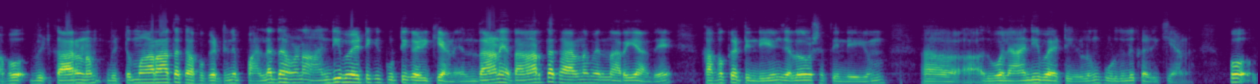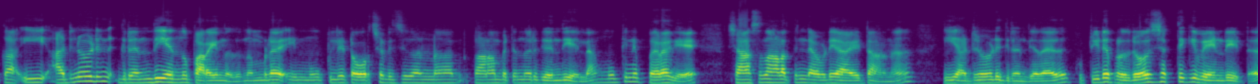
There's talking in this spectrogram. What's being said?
അപ്പോൾ കാരണം വിട്ടുമാറാത്ത കഫക്കെട്ടിന് പലതവണ ആന്റിബയോട്ടിക് കുട്ടി കഴിക്കുകയാണ്. എന്താണ് യഥാർത്ഥ കാരണം എന്നറിയാതെ കഫക്കെട്ടിന്റെയും ജലദോഷത്തിന്റെയും അതുപോലെ ആന്റിബയോട്ടിക്കുകളും കൂടുതൽ കഴിക്കുകയാണ്. അപ്പോൾ ഈ അഡിനോയിഡ് ഗ്രന്ഥി എന്ന് പറയുന്നത് നമ്മുടെ ഈ മൂക്കിൽ ടോർച്ച് അടിച്ച് കാണാൻ പറ്റുന്ന ഒരു ഗ്രന്ഥിയല്ല. മൂക്കിന് പിറകെ ശ്വാസനാളത്തിന്റെ അവിടെ ആയിട്ടാണ് ഈ അഡിനോയിഡ് ഗ്രന്ഥി അതായത് കുട്ടിയുടെ പ്രതിരോധ ശക്തിക്ക് വേണ്ടിയിട്ട്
